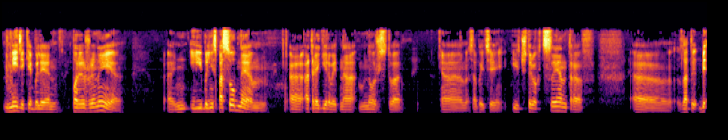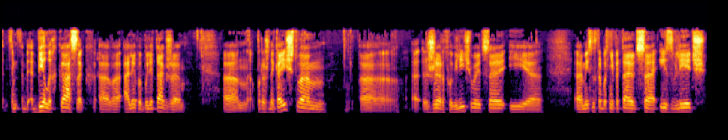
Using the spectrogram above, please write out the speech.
медики были поражены и были не способны отреагировать на множество событий. Из четырех центров Э, золотых, белых касок э, в Алеппо были также э, поражены. Количество жертв увеличивается, и медицинские работники пытаются извлечь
